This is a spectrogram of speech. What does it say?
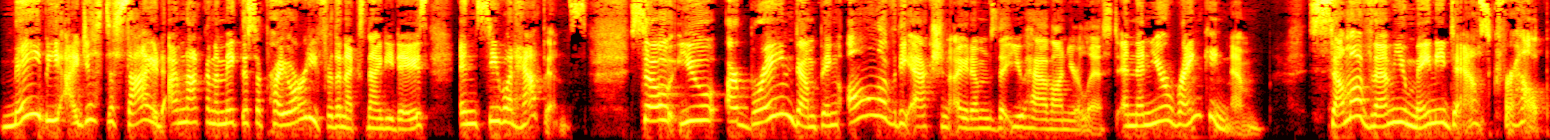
Maybe I just decide I'm not going to make this a priority for the next 90 days and see what happens. So you are brain dumping all of the action items that you have on your list and then you're ranking them. Some of them you may need to ask for help.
